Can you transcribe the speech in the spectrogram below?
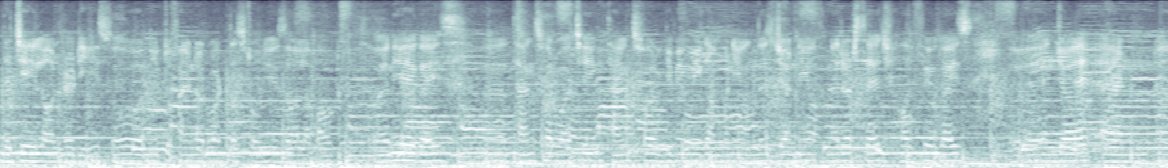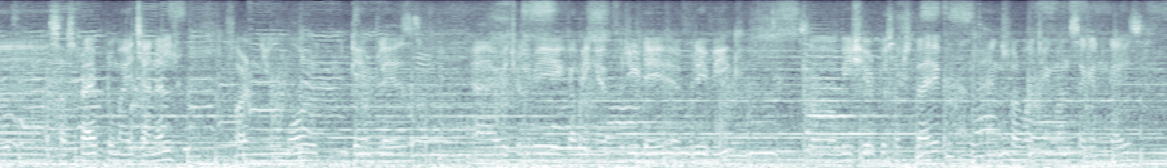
the jail already so need to find out what the story is all about. So anyway guys uh, thanks for watching. Thanks for giving me company on this journey of Mirror's Edge hope you guys uh, enjoy and uh, subscribe to my channel for new more gameplays uh, which will be coming every day every week. So be sure to subscribe and thanks for watching once again guys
